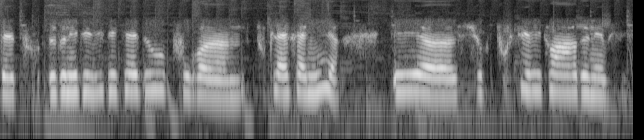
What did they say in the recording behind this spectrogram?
d'être, de donner des idées cadeaux pour toute la famille et sur tout le territoire ardennais aussi.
